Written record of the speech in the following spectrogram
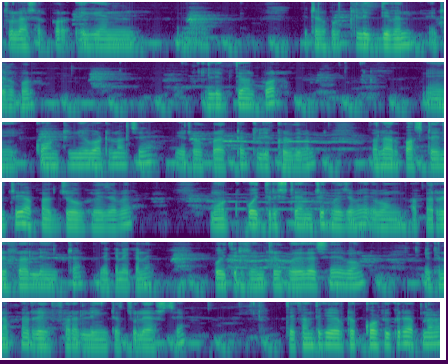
চলে আসার পর এগেন এটার উপর ক্লিক দিবেন, এটার উপর। ক্লিক দেওয়ার পর কন্টিনিউ বাটন আছে, এটার উপর একটা ক্লিক করে দেবেন। তাহলে আর পাঁচটা এন্ট্রি আপনার যোগ হয়ে যাবে। মোট পঁয়ত্রিশটা এন্ট্রি হয়ে যাবে এবং আপনার রেফারেল লিঙ্কটা দেখেন এখানে পঁয়ত্রিশ এন্ট্রি হয়ে গেছে এবং এখানে আপনার রেফারেল লিঙ্কটা চলে আসছে। তো এখান থেকে একটা কপি করে আপনারা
